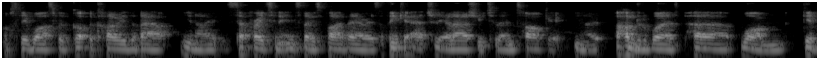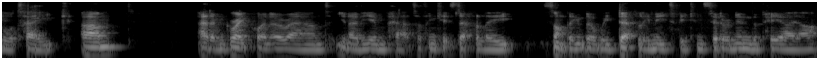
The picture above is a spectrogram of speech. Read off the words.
obviously, whilst we've got the KLOEs about, you know, separating it into those five areas, I think it actually allows you to then target, you know, 100 words per one, give or take. Um, Adam, great point around, you know, the impact. I think it's definitely something that we definitely need to be considering in the PIR.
